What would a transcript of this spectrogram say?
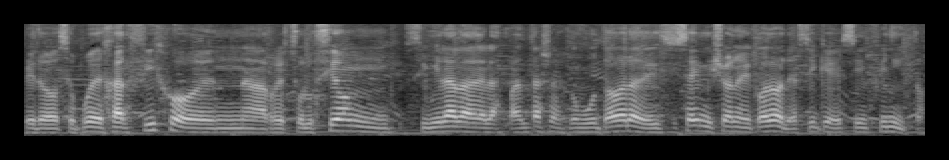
Pero se puede dejar fijo en una resolución similar a la de las pantallas de computadora de 16 millones de colores, así que es infinito.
